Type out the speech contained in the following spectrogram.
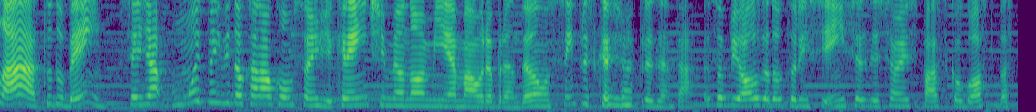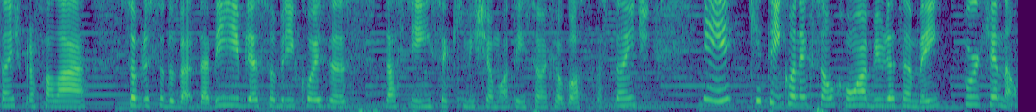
Olá, tudo bem? Seja muito bem-vindo ao canal Confissões de Crente. Meu nome é Maura Brandão, sempre esqueço de me apresentar. Eu sou bióloga, doutora em ciências. Esse é um espaço que eu gosto bastante para falar sobre o estudo da Bíblia, sobre coisas da ciência que me chamam a atenção e que eu gosto bastante e que tem conexão com a Bíblia também, por que não,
